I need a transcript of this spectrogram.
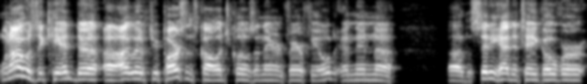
when I was a kid, I lived through Parsons College closing there in Fairfield, and then the city had to take over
